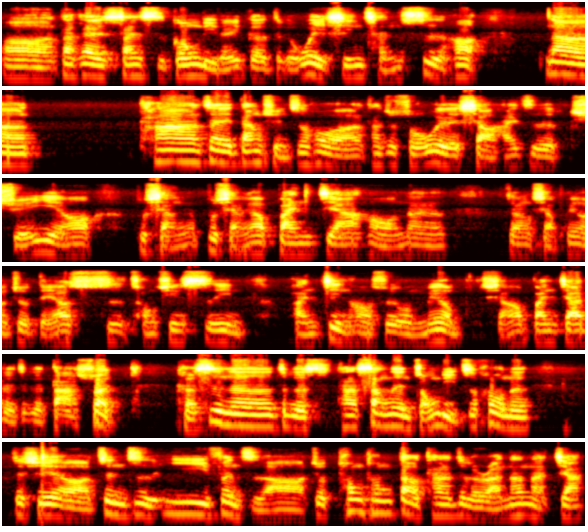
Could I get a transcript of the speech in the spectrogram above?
哦，大概三十公里的一个这个卫星城市哈，那。他在当选之后啊，他就说为了小孩子的学业哦，不想不想要搬家哈，那这样小朋友就得要是重新适应环境哈，所以我没有想要搬家的这个打算。可是呢，这个他上任总理之后呢，这些啊政治异议分子啊，就通通到他这个阮娜娜家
